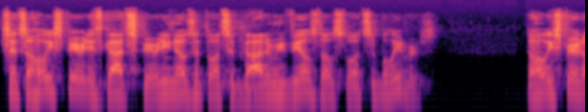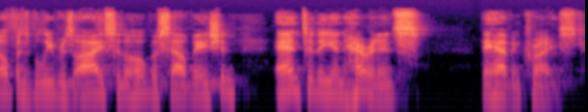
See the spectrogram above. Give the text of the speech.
since the Holy Spirit is God's Spirit, He knows the thoughts of God and reveals those thoughts to believers. The Holy Spirit opens believers' eyes to the hope of salvation and to the inheritance they have in Christ.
